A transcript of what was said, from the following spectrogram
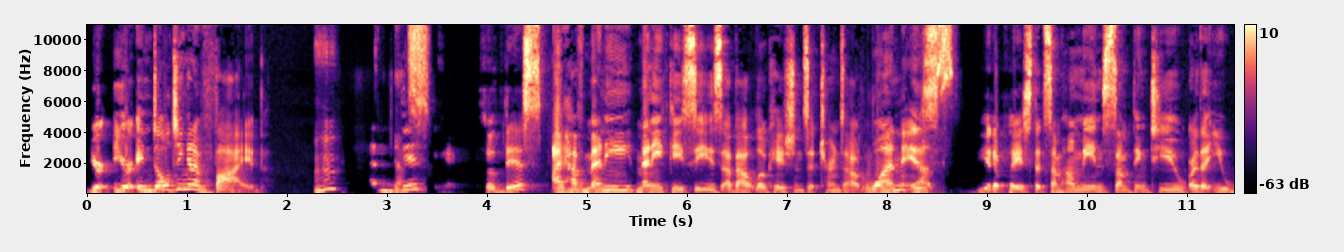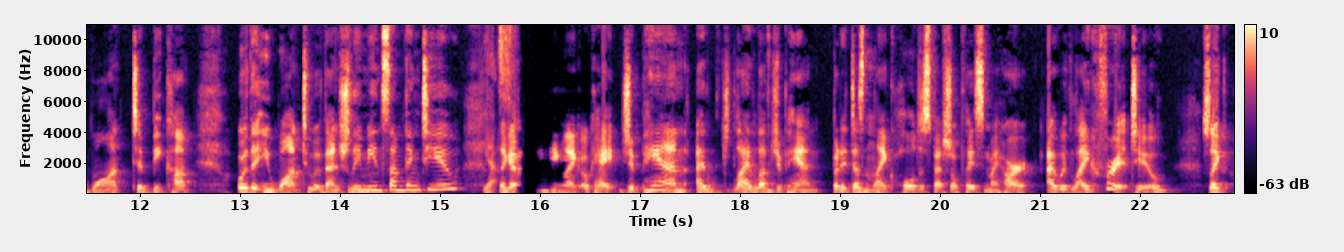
you're you're indulging in a vibe mm-hmm. and yes. this so this i have many many theses about locations it turns out one is yes be at a place that somehow means something to you or that you want to become or that you want to eventually mean something to you. Yes. Like I was thinking like, okay, Japan, I I love Japan, but it doesn't like hold a special place in my heart. I would like for it to. So like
